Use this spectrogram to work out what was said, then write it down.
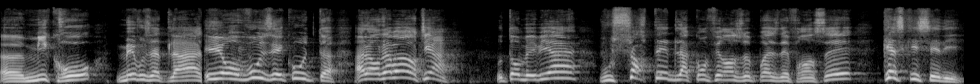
euh, micro, mais vous êtes là et on vous écoute. Alors d'abord, tiens, vous tombez bien, vous sortez de la conférence de presse des Français. Qu'est-ce qui s'est dit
